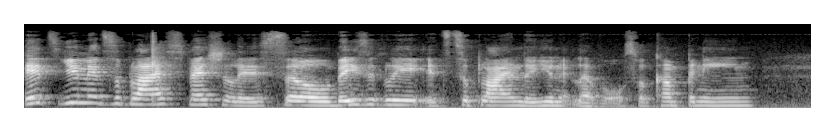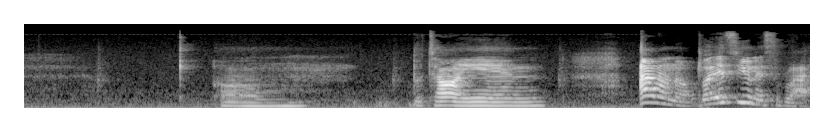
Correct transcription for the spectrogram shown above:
It's unit supply specialist. So basically, it's supplying the unit level. So company, um, battalion, I don't know, but it's unit supply.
